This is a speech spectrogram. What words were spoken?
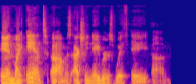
And my aunt um, is actually neighbors with a um,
